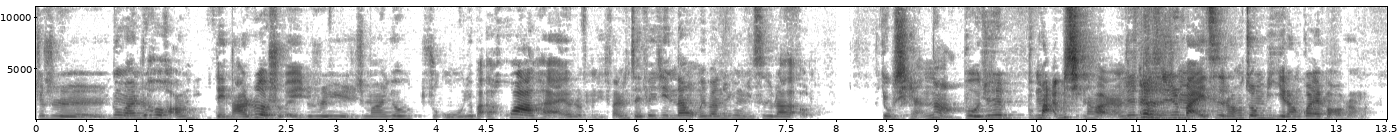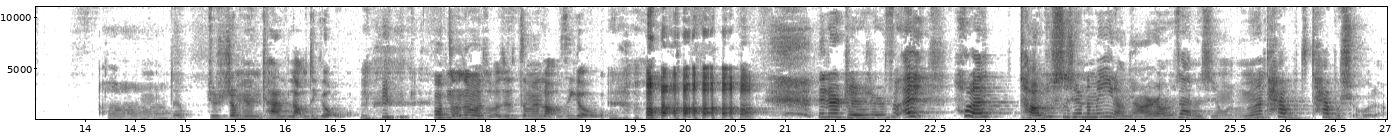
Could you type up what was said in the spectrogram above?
就是用完之后，好像得拿热水，就是什么又煮又把它化开，又怎么的，反正贼费劲。但我们一般都用一次就拉倒了。有钱呐。不就是不买不起那玩意儿，就就是买一次，然后装逼，然后挂在包上了。啊，对，就是证明你看老子有，我能这么说，就证明老子有。那阵儿真是说，哎，后来好像就实行那么一两年儿，然后再也没实行了，因为太不太不实惠了。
